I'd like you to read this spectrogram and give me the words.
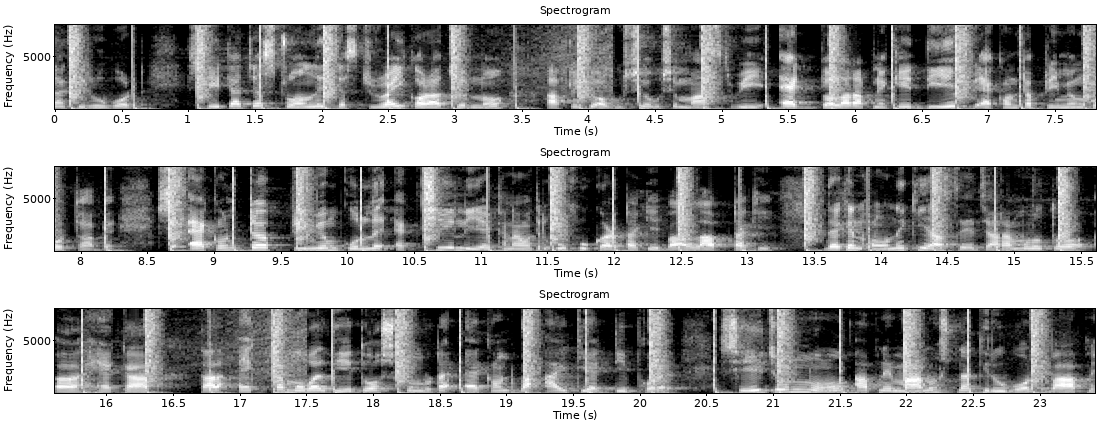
নাকি রোবট সেটা জাস্ট অনলি জাস্ট ট্রাই করার জন্য আপনাকে অবশ্যই অবশ্যই মাস্ট বি এক ডলার আপনাকে দিয়ে অ্যাকাউন্টটা প্রিমিয়াম করতে হবে। সো অ্যাকাউন্টটা প্রিমিয়াম করলে অ্যাকচুয়ালি এখানে আমাদের উপকারটা কি বা লাভটা কি? দেখেন অনেকেই আছে যারা মূলত হ্যাকার তারা একটা মোবাইল দিয়ে দশ পনেরোটা অ্যাকাউন্ট বা আইটি অ্যাক্টিভ করে। সেই জন্য আপনি মানুষ নাকি রোবট বা আপনি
